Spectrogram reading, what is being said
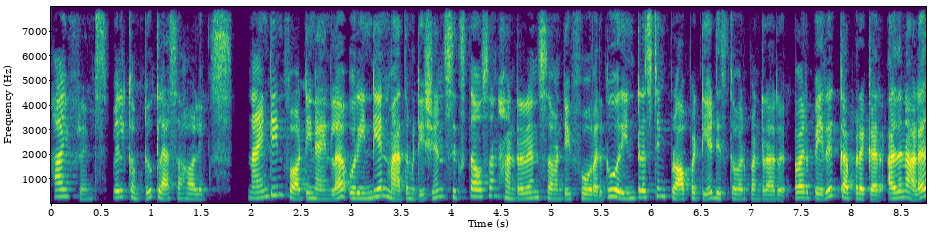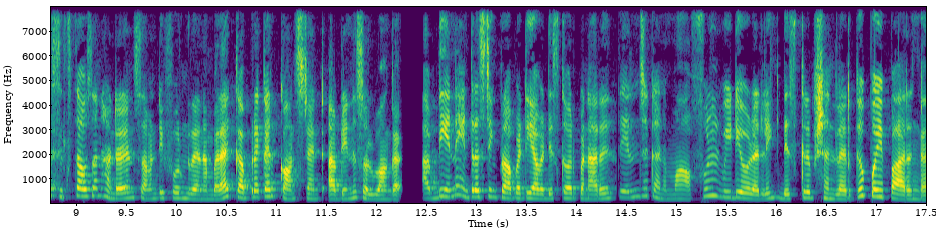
Hi friends welcome to Classaholics nineteen forty நைனில் ஒரு Indian mathematician six thousand hundred and seventy ஃபோருக்கு ஒரு interesting ப்ராப்பர்ட்டியை டிஸ்கவர் பண்ணுறாரு அவர் பேர் கப்ரக்கர் அதனால six thousand hundred and seventy ஃபோர்ங்கிற நம்பரை கப்ரக்கர் கான்ஸ்டன்ட் அப்படின்னு சொல்லுவாங்க. அப்படி என்ன இன்ட்ரெஸ்டிங் ப்ராப்பர்ட்டி அவர் டிஸ்கவர் பண்ணாரு? தெரிஞ்சுக்கணுமா? ஃபுல் வீடியோட லிங்க் டிஸ்கிரிப்ஷனில் இருக்குது போய் பாருங்க.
